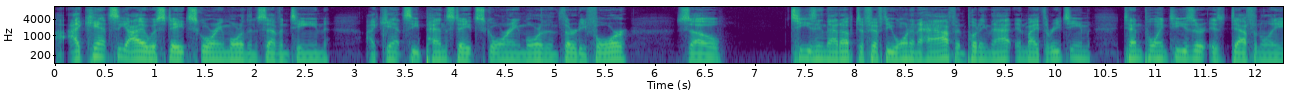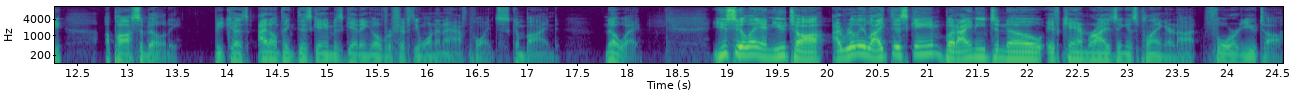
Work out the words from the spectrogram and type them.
I can't see Iowa State scoring more than 17. I can't see Penn State scoring more than 34. So teasing that up to 51 and a half and putting that in my three team 10 point teaser is definitely a possibility because I don't think this game is getting over 51 and a half points combined. No way. UCLA and Utah, I really like this game, but I need to know if Cam Rising is playing or not for Utah.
